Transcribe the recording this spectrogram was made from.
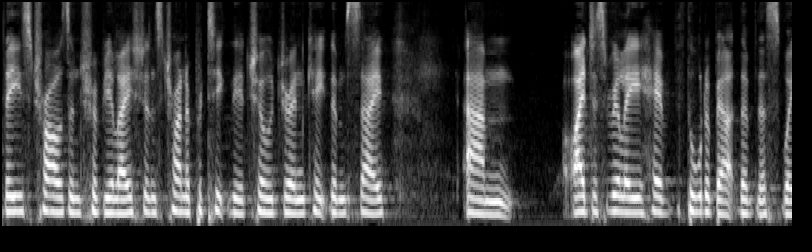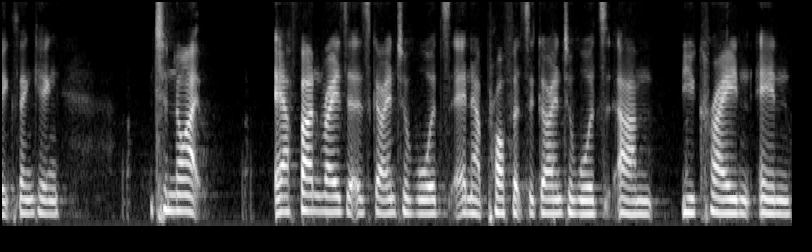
these trials and tribulations, trying to protect their children, keep them safe, um, I just really have thought about them this week, thinking tonight our fundraiser is going towards, and our profits are going towards um, Ukraine and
